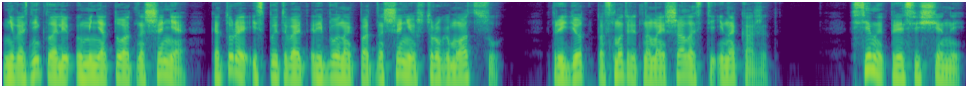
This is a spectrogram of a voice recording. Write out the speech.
Не возникло ли у меня то отношение, которое испытывает ребенок по отношению к строгому отцу? Придет, посмотрит на мои шалости и накажет. «Все мы, Преосвященный,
